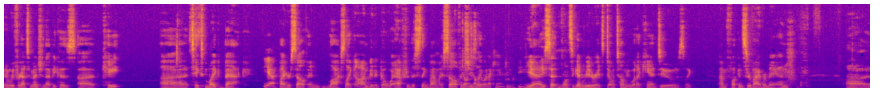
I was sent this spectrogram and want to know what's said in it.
and we forgot to mention that because uh, Kate uh, takes Mike back Yeah. by herself, and Locke's like, oh, "I'm gonna go after this thing by myself," and Don't she's tell like, me what I can't do. "Yeah." He said once again reiterates, "Don't tell me what I can't do." It's like, I'm fucking Survivor Man. Uh,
